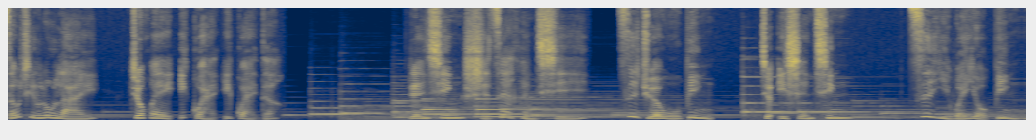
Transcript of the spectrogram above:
走起路来，就会一拐一拐的。人心实在很奇，自觉无病就一身轻，自以为有病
